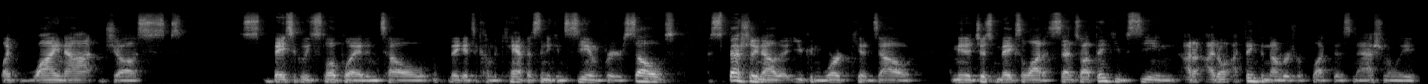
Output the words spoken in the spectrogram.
like, why not just basically slow play it until they get to come to campus and you can see them for yourselves, especially now that you can work kids out I mean, it just makes a lot of sense. So I think you've seen, I don't, I don't, I think the numbers reflect this nationally,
